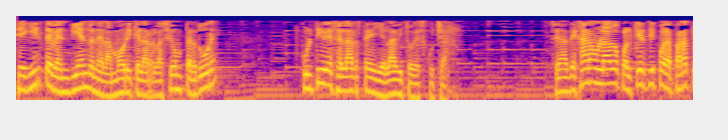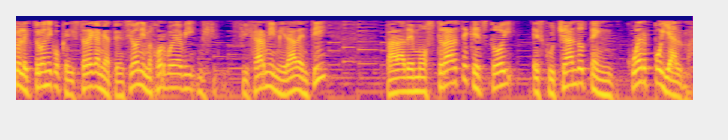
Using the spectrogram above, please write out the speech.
seguirte vendiendo en el amor y que la relación perdure, cultives el arte y el hábito de escuchar. O sea, dejar a un lado cualquier tipo de aparato electrónico que distraiga mi atención y mejor voy a fijar mi mirada en ti para demostrarte que estoy escuchándote en cuerpo y alma.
